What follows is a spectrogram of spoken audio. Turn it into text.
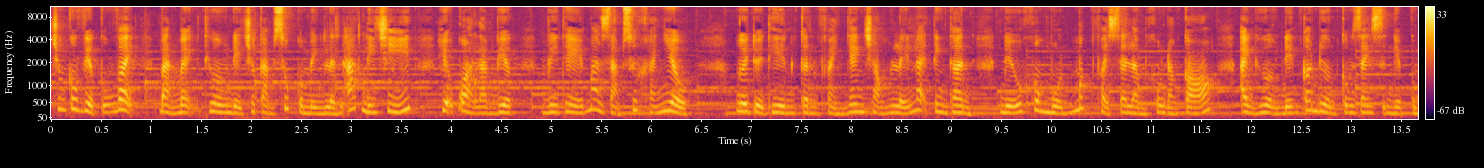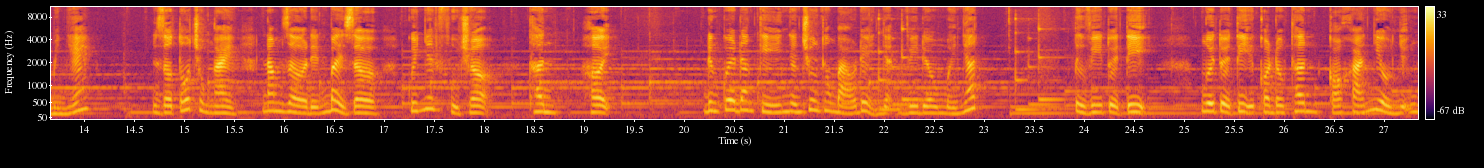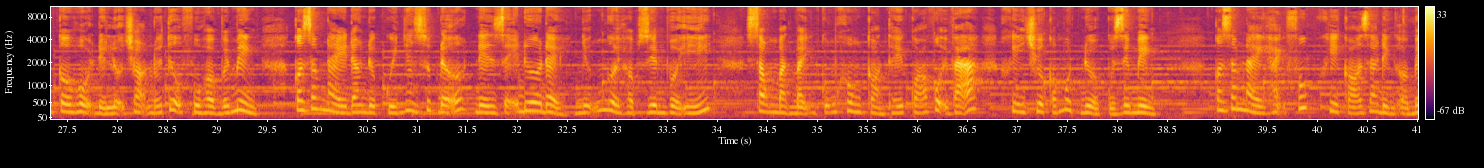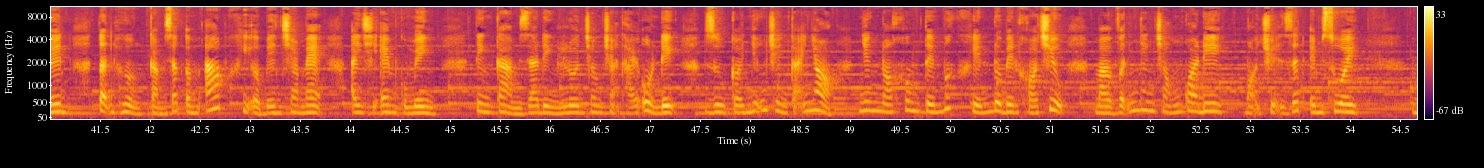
Trong công việc cũng vậy, bản mệnh thường để cho cảm xúc của mình lấn át lý trí, hiệu quả làm việc, vì thế mà giảm sút khá nhiều. Người tuổi thìn cần phải nhanh chóng lấy lại tinh thần nếu không muốn mắc phải sai lầm không đáng có, ảnh hưởng đến con đường công danh sự nghiệp của mình nhé. Giờ tốt trong ngày 5 giờ đến 7 giờ, quý nhân phù trợ, thân, hợi. Đừng quên đăng ký nhấn chuông thông báo để nhận video mới nhất. Tử vi tuổi tỵ Người tuổi tỵ còn độc thân, có khá nhiều những cơ hội để lựa chọn đối tượng phù hợp với mình. Con giáp này đang được quý nhân giúp đỡ nên dễ đưa đẩy những người hợp duyên vừa ý. Song bản mệnh cũng không còn thấy quá vội vã khi chưa có một nửa của riêng mình. Con giáp này hạnh phúc khi có gia đình ở bên, tận hưởng cảm giác ấm áp khi ở bên cha mẹ, anh chị em của mình. Tình cảm gia đình luôn trong trạng thái ổn định, dù có những tranh cãi nhỏ nhưng nó không tới mức khiến đôi bên khó chịu mà vẫn nhanh chóng qua đi, mọi chuyện rất êm xuôi.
